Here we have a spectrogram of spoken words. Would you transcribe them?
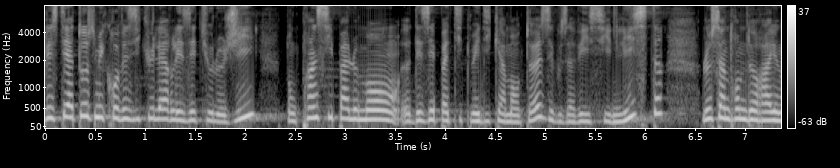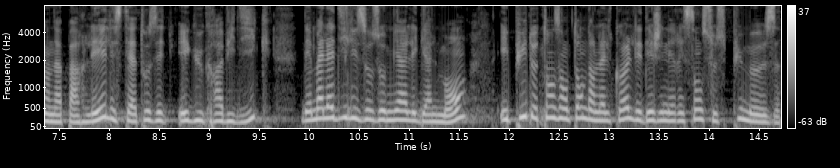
Les stéatoses microvésiculaires, les étiologies, donc principalement euh, des hépatites médicamenteuses, et vous avez ici une liste. Le syndrome de Rye, on en a parlé, les stéatoses aiguës gravidiques, des maladies lysosomiales également, et puis de temps en temps dans l'alcool, des dégénérescences spumeuses.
